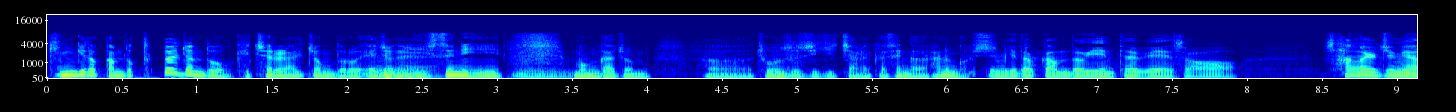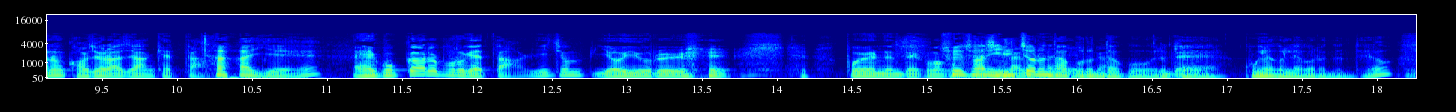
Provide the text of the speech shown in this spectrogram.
김기덕 감독 특별전도 개최를 할 정도로 애정이 네. 있으니 음. 뭔가 좀 어, 좋은 소식이 있지 않을까 생각을 하는 것이죠. 김기덕 감독이 인터뷰에서 상을 주면은 거절하지 않겠다. 예. 애국가를 부르겠다. 이게 좀 여유를 보였는데 그만큼 최소한 1절은 다 부른다고 이렇게 네. 공약을 내걸었는데요. 음.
